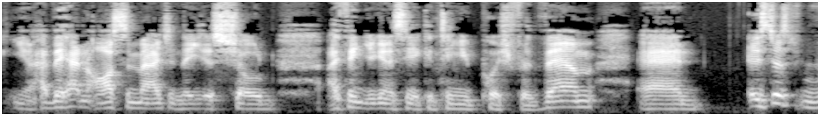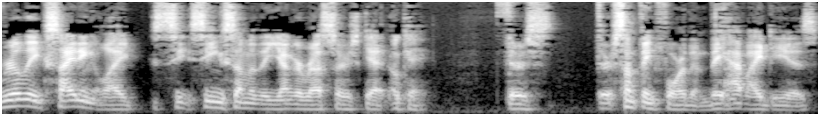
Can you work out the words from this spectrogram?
you know, have they had an awesome match and they just showed. I think you're going to see a continued push for them, and it's just really exciting. Like see, seeing some of the younger wrestlers get okay. There's there's something for them. They have ideas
